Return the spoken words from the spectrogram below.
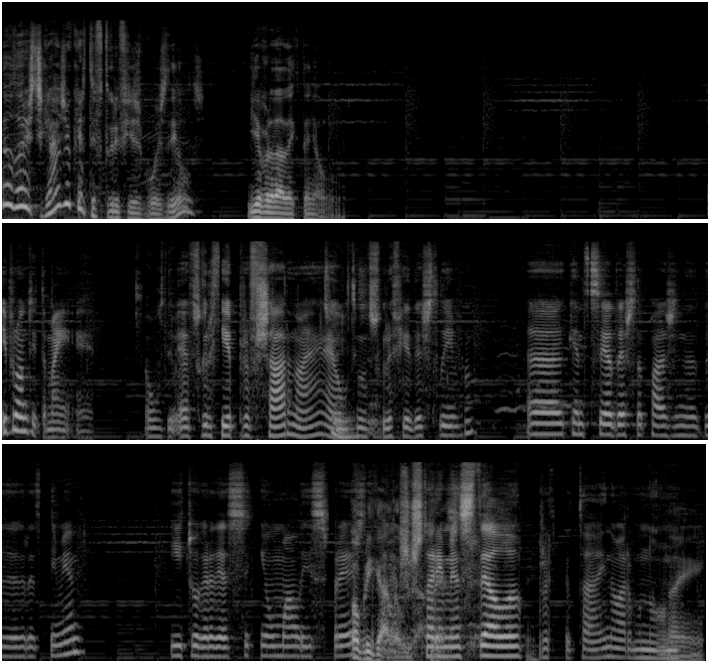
Eu adoro estes gajos, eu quero ter fotografias boas deles. E a verdade é que tenho algumas. E pronto, e também é a, última, é a fotografia para fechar, não é? É a Sim, última sim. fotografia deste livro, ah, que antecede esta página de agradecimento. E tu agradeces aqui a uma Alice Prestes. Obrigado, Alice gostar imenso dela, Sim. porque está enorme o nome. Tem...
